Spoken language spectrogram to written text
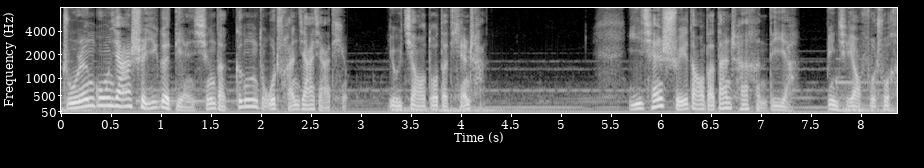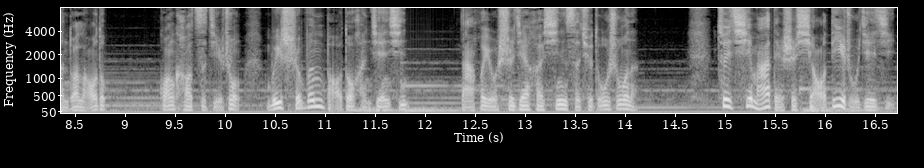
主人公家是一个典型的耕读传家家庭。有较多的田产。以前水稻的单产很低呀，并且要付出很多劳动，光靠自己种维持温饱都很艰辛，哪会有时间和心思去读书呢？最起码得是小地主阶级，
